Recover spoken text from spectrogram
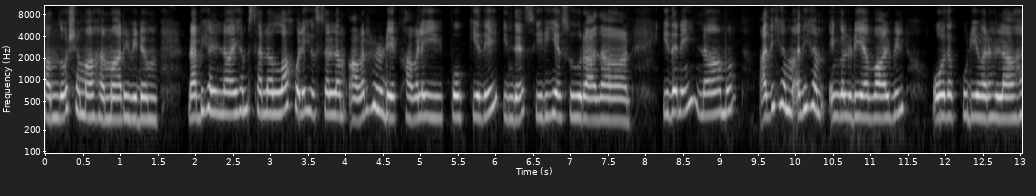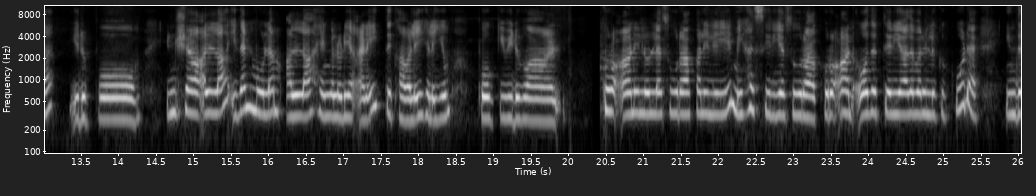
சந்தோஷமாக மாறிவிடும். நபிகள் நாயகம் ஸல்லல்லாஹு அலைஹி அவர்களுடைய கவலையை போக்கியதே இந்த சிறிய சூறாதான். இதனை நாமும் அதிகம் அதிகம் எங்களுடைய வாழ்வில் ஓதக்கூடியவர்களாக இருப்போம். இன்ஷா அல்லாஹ் இதன் மூலம் அல்லாஹ் எங்களுடைய அனைத்து கவலைகளையும் போக்கிவிடுவான். குர்ஆனில் உள்ள சூறாக்களிலேயே மிக சிறிய சூறா. குர்ஆன் ஓதத் தெரியாதவர்களுக்கு கூட இந்த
